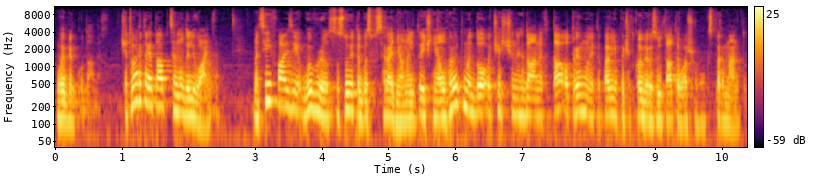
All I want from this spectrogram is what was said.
вибірку даних. Четвертий етап це моделювання. На цій фазі ви вже застосуєте безпосередньо аналітичні алгоритми до очищених даних та отримуєте певні початкові результати вашого експерименту.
